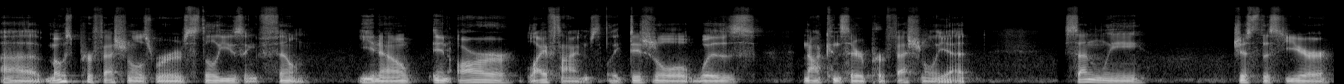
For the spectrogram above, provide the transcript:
uh, most professionals were still using film you know, in our lifetimes, like digital was not considered professional yet. Suddenly, just this year,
